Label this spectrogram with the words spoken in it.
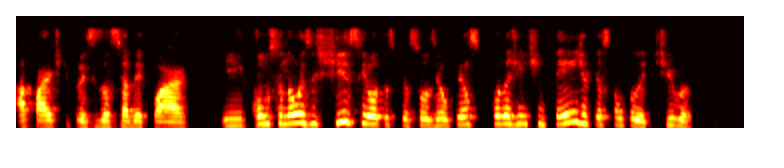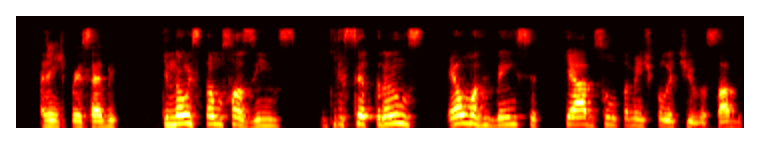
a parte que precisa se adequar. E como se não existissem outras pessoas. Eu penso que quando a gente entende a questão coletiva, a gente percebe que não estamos sozinhos que ser trans é uma vivência que é absolutamente coletiva, sabe?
